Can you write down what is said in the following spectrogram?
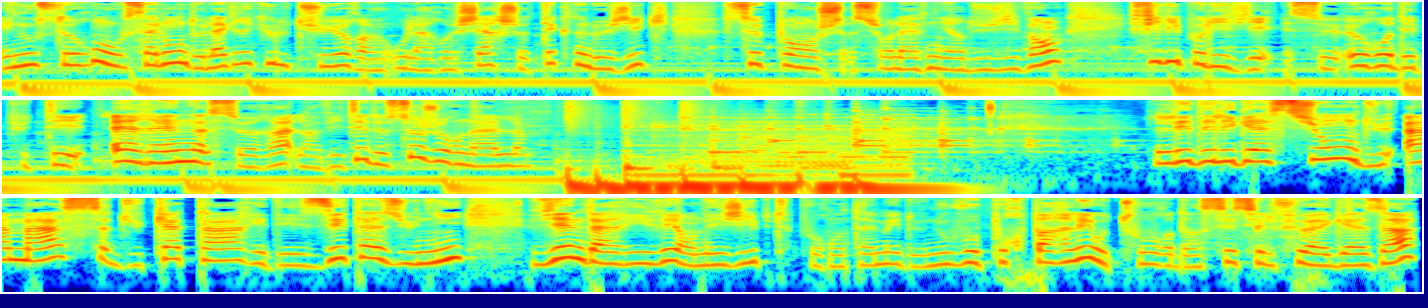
Et nous serons au Salon de l'agriculture où la recherche technologique se penche sur l'avenir du vivant. Philippe Olivier, ce eurodéputé RN, sera l'invité de ce journal. Les délégations du Hamas, du Qatar et des États-Unis viennent d'arriver en Égypte pour entamer de nouveaux pourparlers autour d'un cessez-le-feu à Gaza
